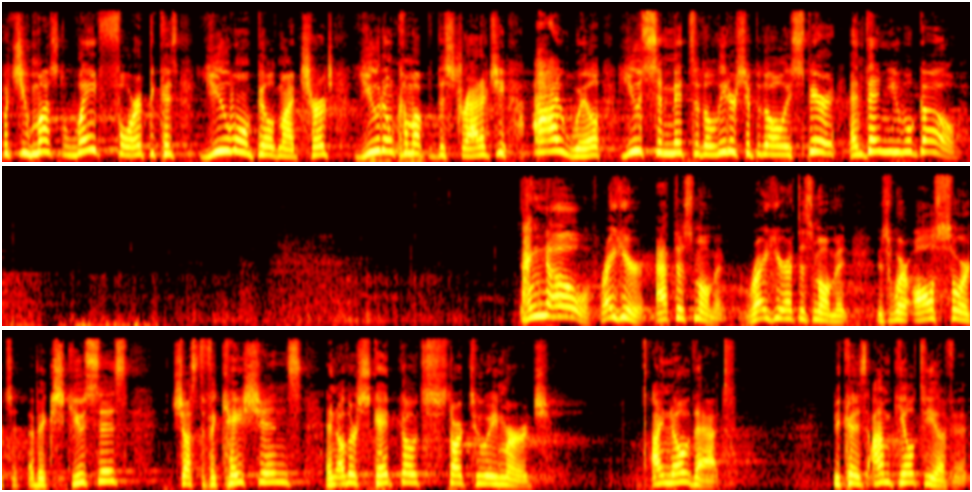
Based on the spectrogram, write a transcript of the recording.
but you must wait for it because you won't build my church. You don't come up with the strategy. I will. You submit to the leadership of the Holy Spirit, and then you will go. I know right here at this moment, right here at this moment, is where all sorts of excuses, justifications, and other scapegoats start to emerge. I know that because I'm guilty of it.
